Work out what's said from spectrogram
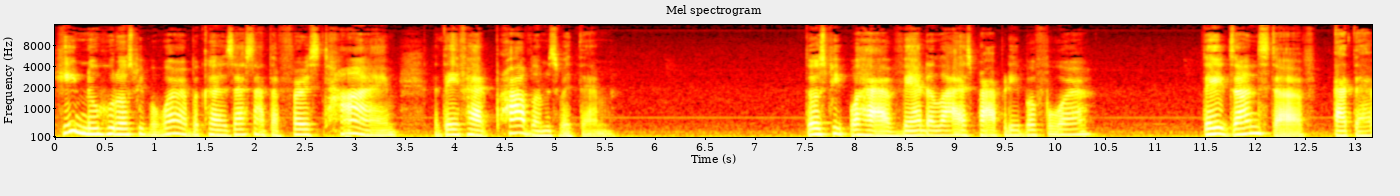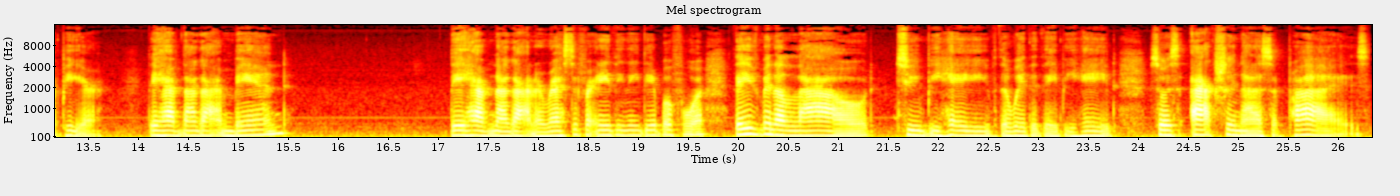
He knew who those people were because that's not the first time that they've had problems with them. Those people have vandalized property before. They've done stuff at that pier. They have not gotten banned. They have not gotten arrested for anything they did before. They've been allowed to behave the way that they behaved. So it's actually not a surprise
